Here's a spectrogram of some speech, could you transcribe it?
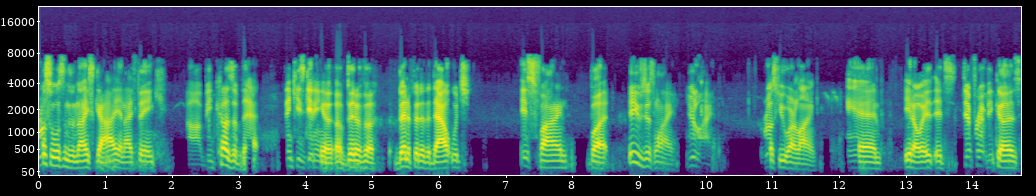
Russell Wilson's a nice guy, and I think uh, because of that, I think he's getting a, a bit of a benefit of the doubt, which is fine. But he was just lying. You're lying, Russ. You are lying, and you know it, it's different because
